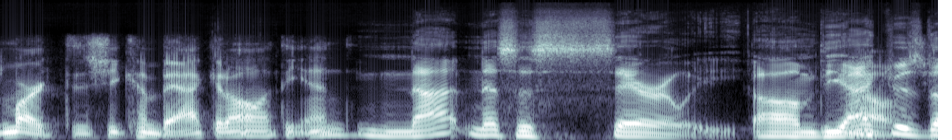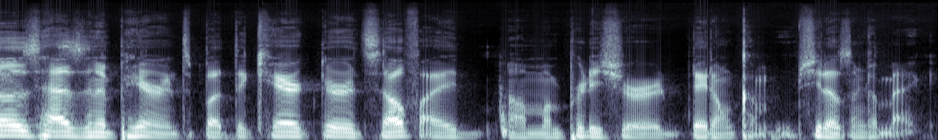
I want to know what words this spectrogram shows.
Mark, did she come back at all at the end? Not necessarily. Um, the Oh, actress does has an appearance, but the character itself, I um, I'm pretty sure they don't come. She doesn't come back.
